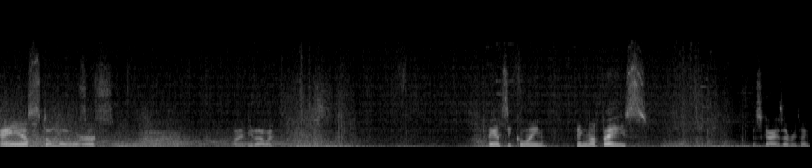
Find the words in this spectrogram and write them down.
the Astamore. Fine, be that way. Fancy coin. Ping my face. This guy has everything.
